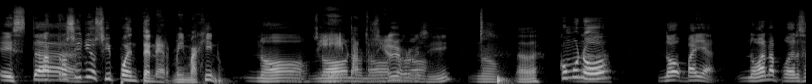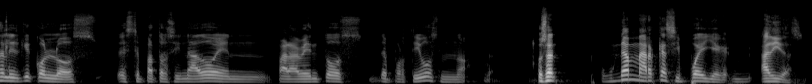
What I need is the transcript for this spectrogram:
esta... Patrocinio sí pueden tener, me imagino. No, Sí, no, no, patrocinio no, yo creo no. que sí. No. Nada. ¿Cómo nada. no? No, vaya, no van a poder salir que con los este patrocinado en para eventos deportivos, no. O sea, una marca sí puede llegar. Adidas,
